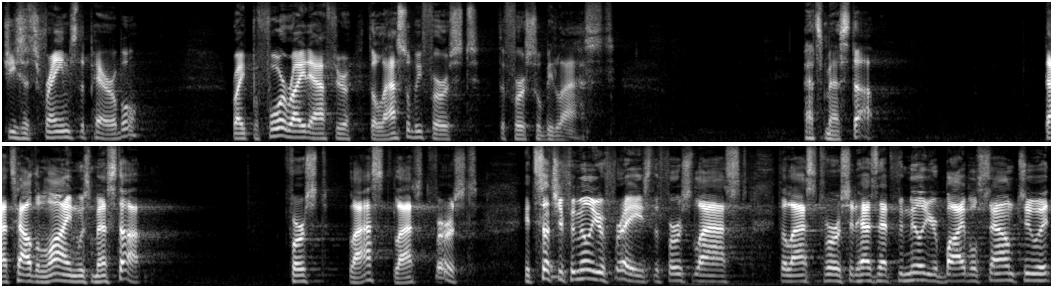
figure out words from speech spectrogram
Jesus frames the parable right before, right after. The last will be first, the first will be last. That's messed up. That's how the line was messed up. First, last, last, first. It's such a familiar phrase, the first, last, the last verse. It has that familiar Bible sound to it,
